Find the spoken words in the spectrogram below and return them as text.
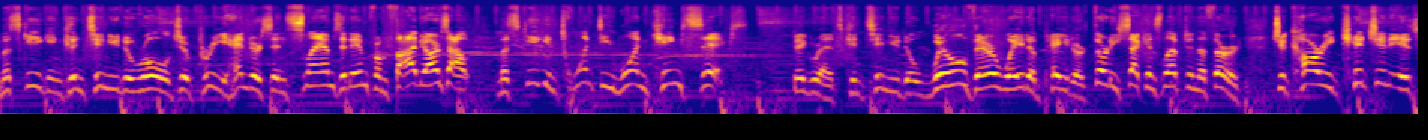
Muskegon continued to roll. Japri Henderson slams it in from five yards out. Muskegon 21, King 6. Big Reds continue to will their way to Pater. 30 seconds left in the third. Jakari Kitchen is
